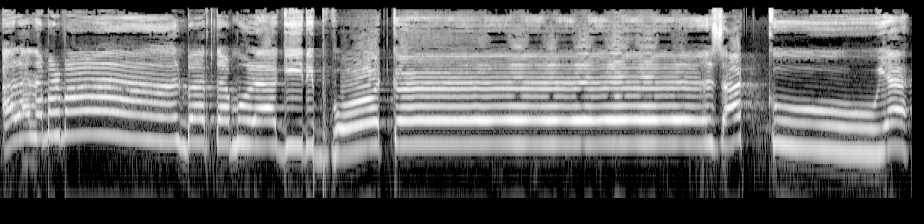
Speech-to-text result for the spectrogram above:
Halo teman-teman, bertemu lagi di podcast aku. Ya.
